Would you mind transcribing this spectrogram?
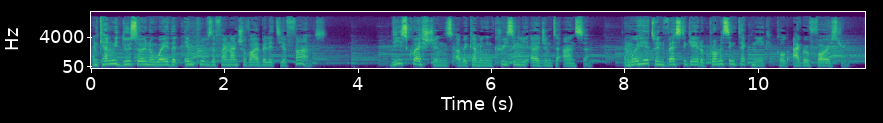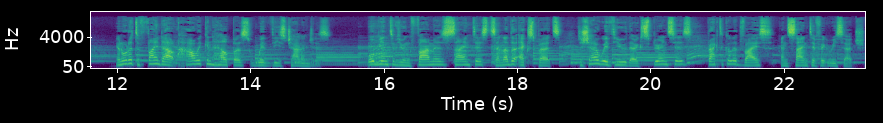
And can we do so in a way that improves the financial viability of farms? These questions are becoming increasingly urgent to answer, and we're here to investigate a promising technique called agroforestry in order to find out how it can help us with these challenges. We'll be interviewing farmers, scientists, and other experts to share with you their experiences, practical advice, and scientific research.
